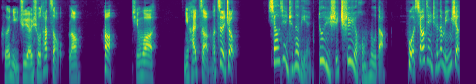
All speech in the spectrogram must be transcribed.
可你居然说他走了，哼！请问你还怎么自证？萧建成的脸顿时赤红，怒道：“我萧建成的名声，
